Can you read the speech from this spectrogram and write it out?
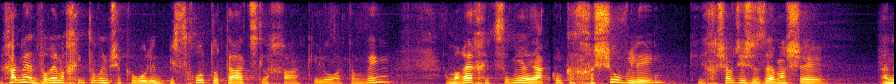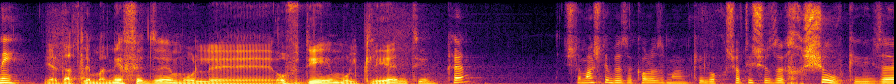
אחד מהדברים הכי טובים שקרו לי בזכות אותה הצלחה. כאילו, אתה מבין? המראה החיצוני היה כל כך חשוב לי, כי חשבתי שזה מה שאני. ידעת למנף את זה מול אה, עובדים, מול קליינטים? כן. השתמשתי בזה כל הזמן, כאילו, חשבתי שזה חשוב, כי זה...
